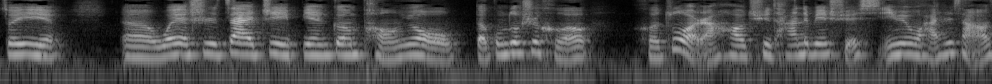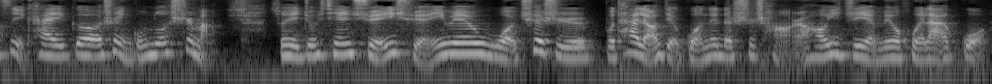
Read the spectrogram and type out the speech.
所以，呃，我也是在这边跟朋友的工作室合。合作，然后去他那边学习，因为我还是想要自己开一个摄影工作室嘛，所以就先学一学，因为我确实不太了解国内的市场，然后一直也没有回来过，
